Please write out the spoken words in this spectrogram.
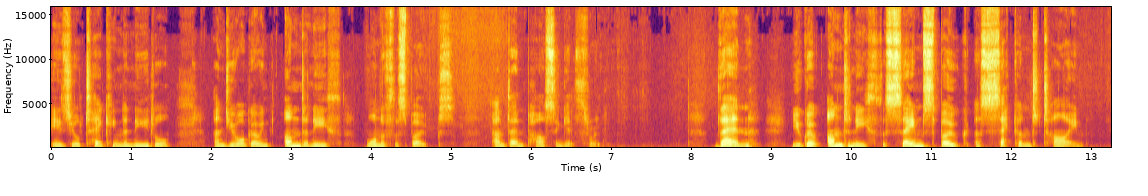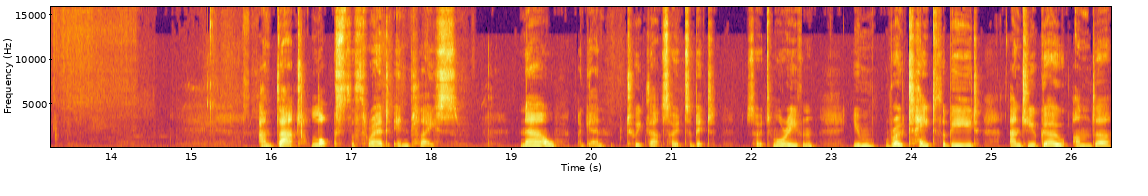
is you're taking the needle and you are going underneath one of the spokes and then passing it through. Then you go underneath the same spoke a second time and that locks the thread in place. Now, again, tweak that so it's a bit, so it's more even. You rotate the bead and you go under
